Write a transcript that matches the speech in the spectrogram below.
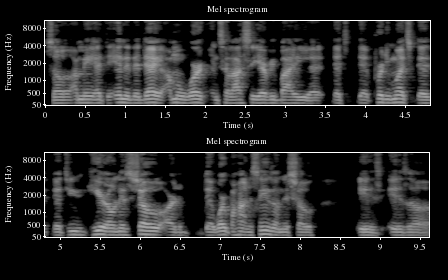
So I mean, at the end of the day, I'm gonna work until I see everybody that that, that pretty much that, that you hear on this show or the, that work behind the scenes on this show is is uh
